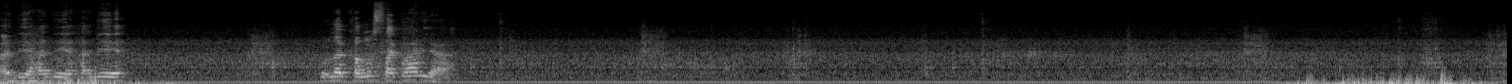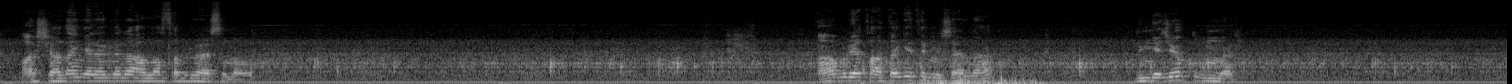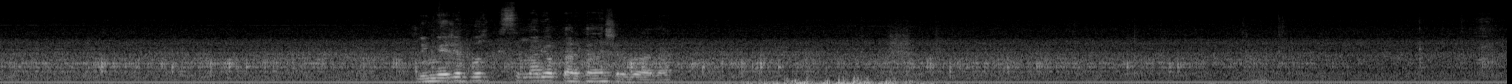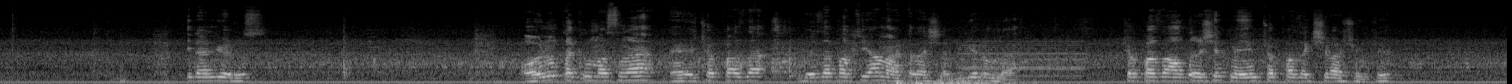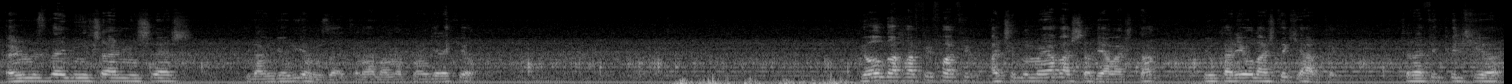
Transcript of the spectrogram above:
Hadi hadi hadi. Burada kalırsak var ya. Aşağıdan gelenlere Allah sabır versin valla. Aa buraya tahta getirmişler lan. Dün gece yoktu bunlar. Dün gece bu kısımlar yoktu arkadaşlar bu arada. İlerliyoruz. Oyunun takılmasına e, çok fazla göze batıyor ama arkadaşlar biliyorum da. Çok fazla aldırış etmeyin. Çok fazla kişi var çünkü. Önümüzde minçler minçler Plan görüyor mu zaten abi anlatmaya gerek yok. Yol da hafif hafif açılmaya başladı yavaştan. Yukarıya ulaştık ya artık. Trafik bitiyor.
